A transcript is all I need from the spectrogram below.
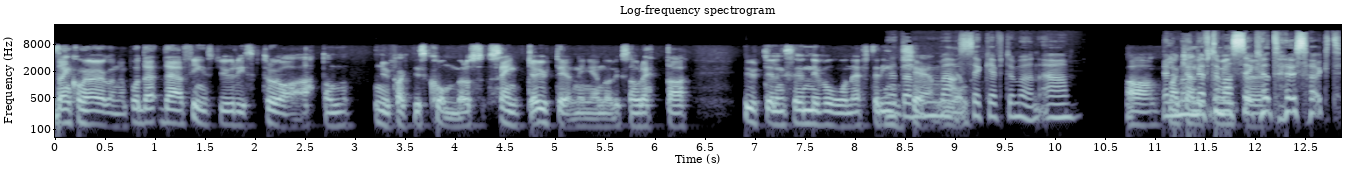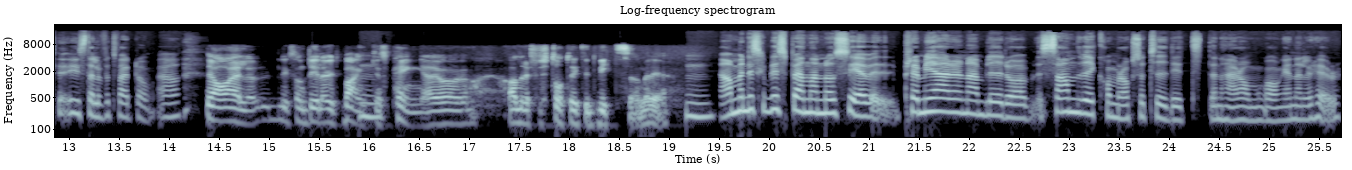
den kommer jag ögonen på. Där, där, finns det ju risk tror jag att de nu faktiskt kommer att sänka utdelningen och liksom rätta utdelningsnivån efter intjäningen. Matsäck efter mun, ja. Ja, eller mun liksom efter matsäck inte... rättare sagt istället för tvärtom. Ja, ja eller liksom dela ut bankens mm. pengar. Jag har aldrig förstått riktigt vitsen med det. Mm. Ja men det ska bli spännande att se. Premiärerna blir då, Sandvik kommer också tidigt den här omgången, eller hur?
